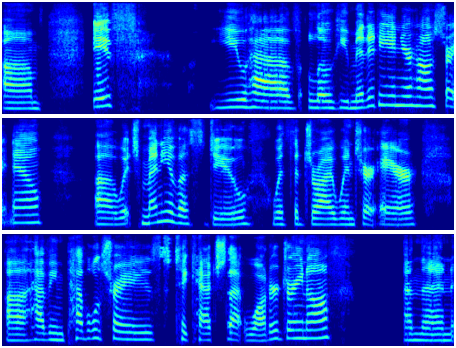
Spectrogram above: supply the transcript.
Um, if you have low humidity in your house right now, uh, which many of us do with the dry winter air, uh, having pebble trays to catch that water drain off and then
